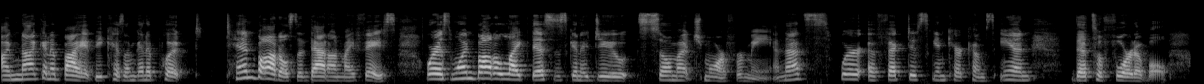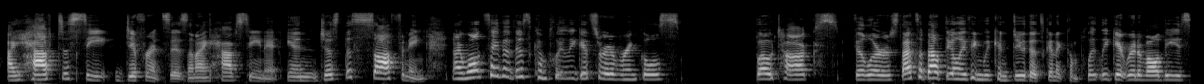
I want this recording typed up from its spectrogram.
I'm not going to buy it because I'm going to put 10 bottles of that on my face. Whereas one bottle like this is going to do so much more for me. And that's where effective skincare comes in that's affordable. I have to see differences and I have seen it in just the softening. Now I won't say that this completely gets rid of wrinkles Botox, fillers. That's about the only thing we can do that's going to completely get rid of all these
